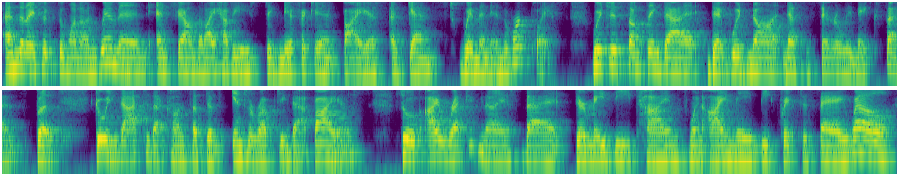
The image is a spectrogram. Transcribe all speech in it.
And then I took the one on women and found that I have a significant bias against women in the workplace, which is something that that would not necessarily make sense. But going back to that concept of interrupting that bias. So if I recognize that there may be times when I may be quick to say, well,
